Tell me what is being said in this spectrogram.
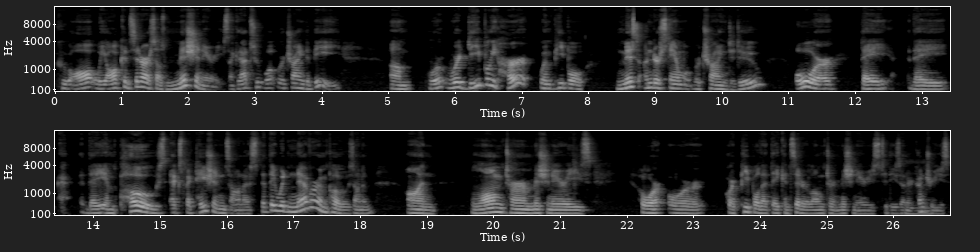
who all we all consider ourselves missionaries. Like that's who, what we're trying to be. Um, we're, we're deeply hurt when people misunderstand what we're trying to do or they they they impose expectations on us that they would never impose on on long-term missionaries or or or people that they consider long-term missionaries to these other mm-hmm. countries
